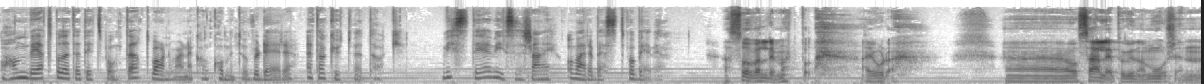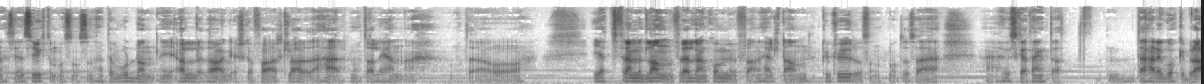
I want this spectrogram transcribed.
og han vet på dette tidspunktet at barnevernet kan komme til å vurdere et akuttvedtak. Hvis det viser seg å være best for babyen. Jeg så veldig mørkt på det. Jeg gjorde det. Uh, og særlig pga. mor sin, sin, sykdom og sånn, som heter 'Hvordan i alle dager skal far klare det her måte, alene?' Måte, og i et fremmed land. Foreldrene kommer jo fra en helt annen kultur, og sånt, måte, så jeg, jeg, husker jeg tenkte at det her det går ikke bra.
